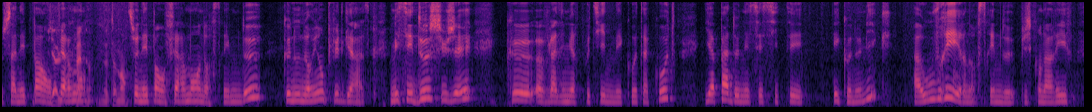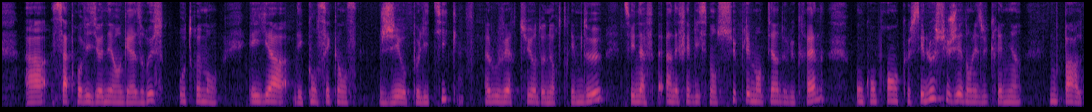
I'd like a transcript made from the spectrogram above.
ça n'est pas en fermant, notamment. ce n'est pas en fermant Nord Stream 2 que nous n'aurions plus de gaz. Mais ces deux sujets que euh, Vladimir Poutine met côte à côte, il n'y a pas de nécessité économique à ouvrir Nord Stream 2, puisqu'on arrive à s'approvisionner en gaz russe autrement. Et il y a des conséquences géopolitiques à l'ouverture de Nord Stream 2. C'est un affaiblissement supplémentaire de l'Ukraine. On comprend que c'est le sujet dont les Ukrainiens nous parlent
